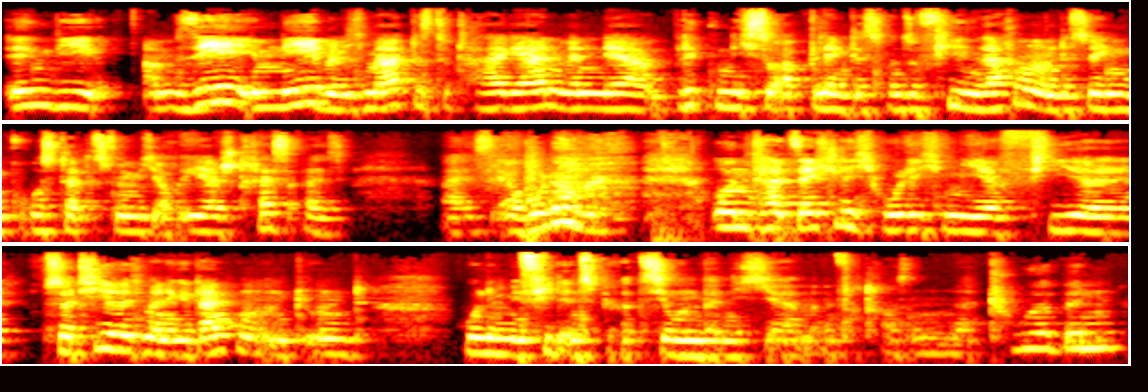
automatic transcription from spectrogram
irgendwie am See im Nebel. Ich mag das total gern, wenn der Blick nicht so abgelenkt ist von so vielen Sachen. Und deswegen Großstadt ist für mich auch eher Stress als, als Erholung. Und tatsächlich hole ich mir viel, sortiere ich meine Gedanken und, und hole mir viel Inspiration, wenn ich ähm, einfach draußen in der Natur bin.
